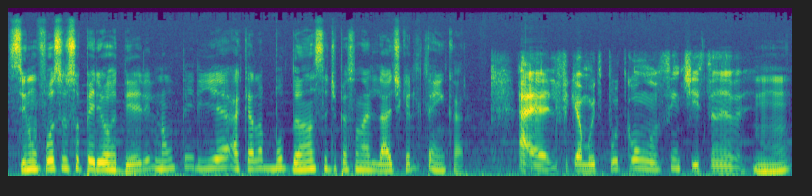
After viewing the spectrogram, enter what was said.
Se não fosse o superior dele, ele não teria aquela mudança de personalidade que ele tem, cara. É, ele fica muito puto com o cientista, né, velho? Uhum.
